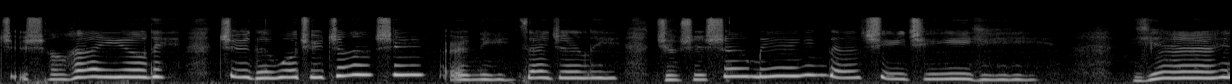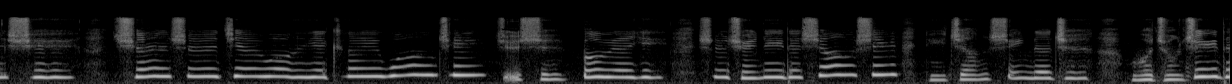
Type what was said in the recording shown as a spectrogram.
至少还有你值得我去珍惜。而你在这里，就是生命的奇迹。也许全世界我也可以忘记，只是不愿意失去你的消息。你掌心的痣，我总记得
